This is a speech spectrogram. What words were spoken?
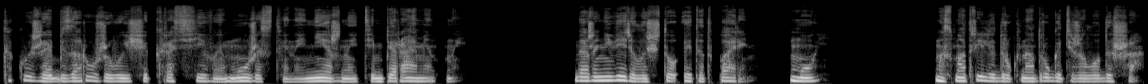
Какой же обезоруживающе красивый, мужественный, нежный, темпераментный. Даже не верилось, что этот парень мой. Мы смотрели друг на друга, тяжело дыша.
